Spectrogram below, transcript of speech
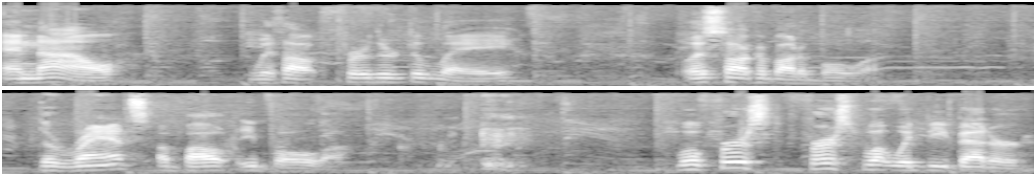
And now, without further delay, let's talk about Ebola. The rants about Ebola. Well, first, first, what would be better?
